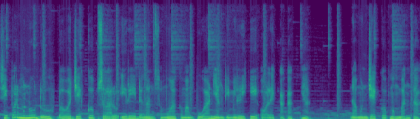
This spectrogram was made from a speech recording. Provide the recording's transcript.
Shipper menuduh bahwa Jacob selalu iri dengan semua kemampuan yang dimiliki oleh kakaknya. Namun Jacob membantah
